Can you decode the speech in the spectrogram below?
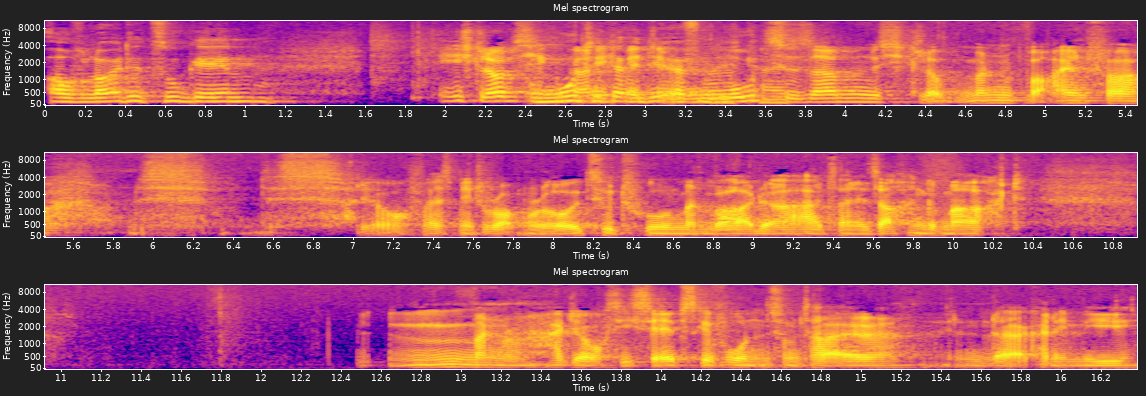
auf Leute zugehen. Ich glaube, es hängt gar nicht mit dem Mut zusammen. Ich glaube, man war einfach, das, das hat ja auch was mit Rock'n'Roll zu tun. Man war da, hat seine Sachen gemacht. Man hat ja auch sich selbst gefunden zum Teil in der Akademie.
